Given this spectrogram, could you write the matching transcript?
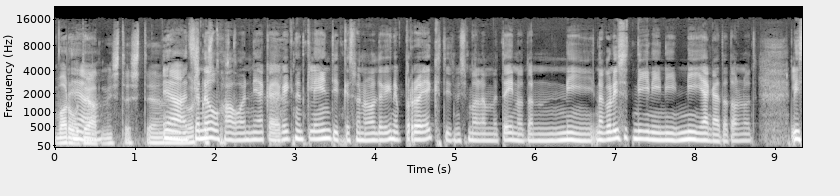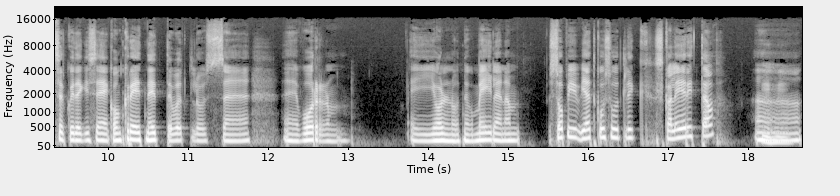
varuteadmistest ja. ja, et see know-how on nii äge ja kõik need kliendid, kes on olnud ja kõik need projektid, mis me oleme teinud, on nii nagu lihtsalt nii, nii, nii, nii ägedad olnud. lihtsalt kuidagi see konkreetne ettevõtlusvorm eh, ei olnud nagu meile enam sobiv, jätkusuutlik, skaleeritav mm. -hmm.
